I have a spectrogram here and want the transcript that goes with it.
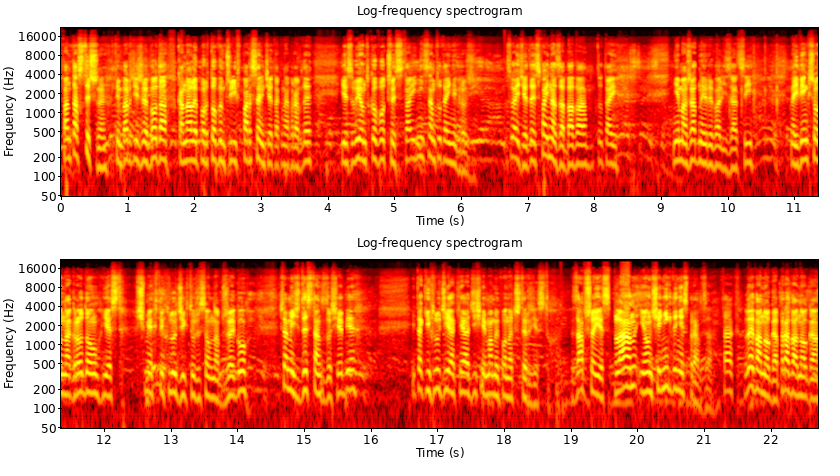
fantastyczne. Tym bardziej, że woda w kanale portowym, czyli w Parsencie tak naprawdę, jest wyjątkowo czysta i nic nam tutaj nie grozi. Słuchajcie, to jest fajna zabawa. Tutaj nie ma żadnej rywalizacji. Największą nagrodą jest śmiech tych ludzi, którzy są na brzegu. Trzeba mieć dystans do siebie. I takich ludzi jak ja dzisiaj mamy ponad 40. Zawsze jest plan i on się nigdy nie sprawdza. Tak? Lewa noga, prawa noga,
